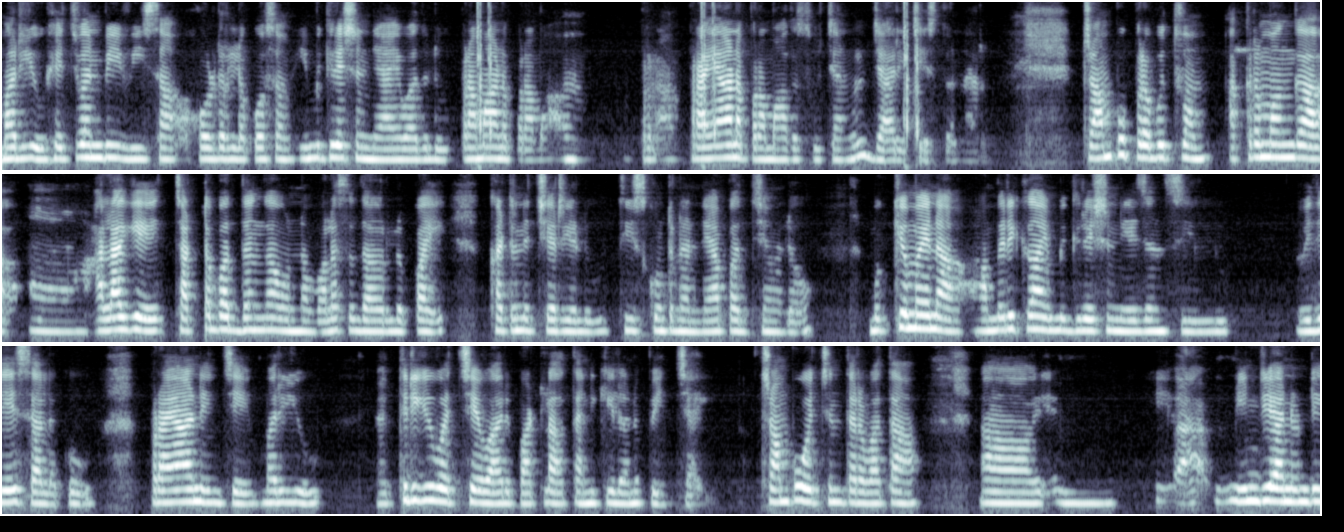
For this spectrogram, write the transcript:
మరియు హెచ్ వన్ బి వీసా హోల్డర్ల కోసం ఇమిగ్రేషన్ న్యాయవాదులు ప్రమాణ ప్రమా ప్ర- ప్రయాణ ప్రమాద సూచనలు జారీ చేస్తున్నారు. ట్రంప్ ప్రభుత్వం అక్రమంగా అలాగే చట్టబద్ధంగా ఉన్న వలసదారులపై కఠిన చర్యలు తీసుకుంటున్న నేపథ్యంలో ముఖ్యమైన అమెరికా ఇమిగ్రేషన్ ఏజెన్సీలు విదేశాలకు ప్రయాణించే మరియు తిరిగి వచ్చే వారి పట్ల తనిఖీలను పెంచాయి. ట్రంప్ వచ్చిన తర్వాత ఇండియా నుండి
